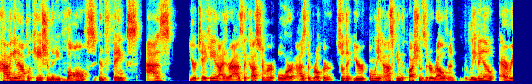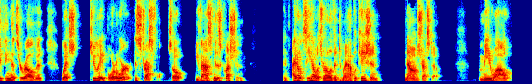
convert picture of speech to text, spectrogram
having an application that evolves and thinks as you're taking it, either as the customer or as the broker, so that you're only asking the questions that are relevant, leaving out everything that's irrelevant, which to a borrower is stressful. So, you've asked me this question, and I don't see how it's relevant to my application. Now I'm stressed out. Meanwhile,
